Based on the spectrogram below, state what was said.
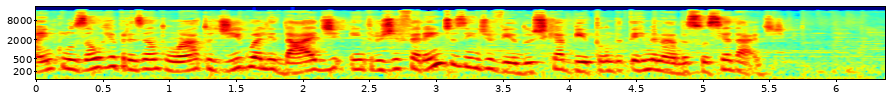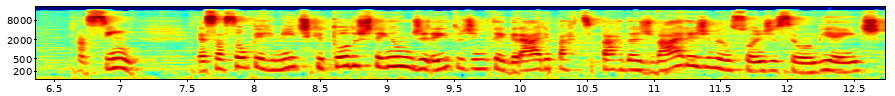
a inclusão representa um ato de igualdade entre os diferentes indivíduos que habitam determinada sociedade. Assim, essa ação permite que todos tenham o direito de integrar e participar das várias dimensões de seu ambiente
